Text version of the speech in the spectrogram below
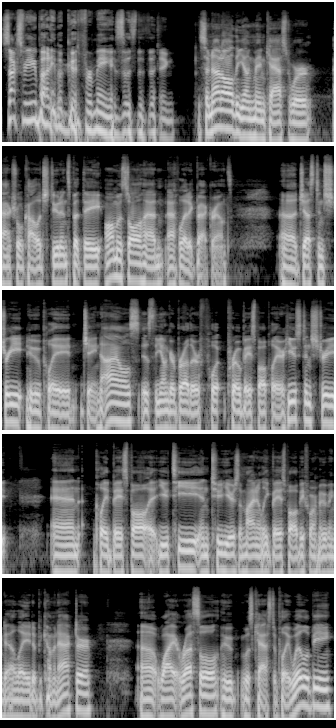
Sucks for you, buddy, but good for me is, is the thing. So not all the young men cast were actual college students, but they almost all had athletic backgrounds. Uh, Justin Street, who played Jay Niles, is the younger brother of pro baseball player Houston Street and played baseball at UT in two years of minor league baseball before moving to LA to become an actor. Uh, Wyatt Russell, who was cast to play Willoughby,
